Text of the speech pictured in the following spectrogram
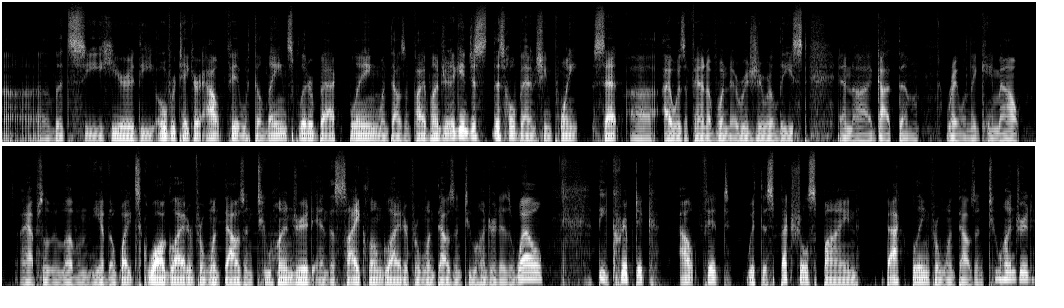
uh, let's see here. The overtaker outfit with the lane splitter back bling 1500 again just this whole vanishing point set uh, i was a fan of when originally released and i got them right when they came out. I absolutely love them you have the white squall glider for 1200 and the cyclone glider for 1200 as well. The cryptic outfit with the spectral spine back bling for 1200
